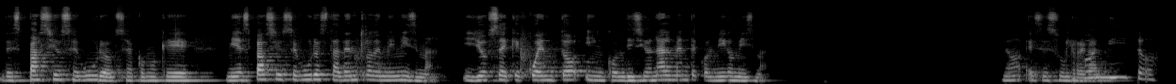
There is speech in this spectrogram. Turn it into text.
de espacio seguro, o sea, como que mi espacio seguro está dentro de mí misma y yo sé que cuento incondicionalmente conmigo misma. ¿No? Ese es un Qué regalo. Bonito.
